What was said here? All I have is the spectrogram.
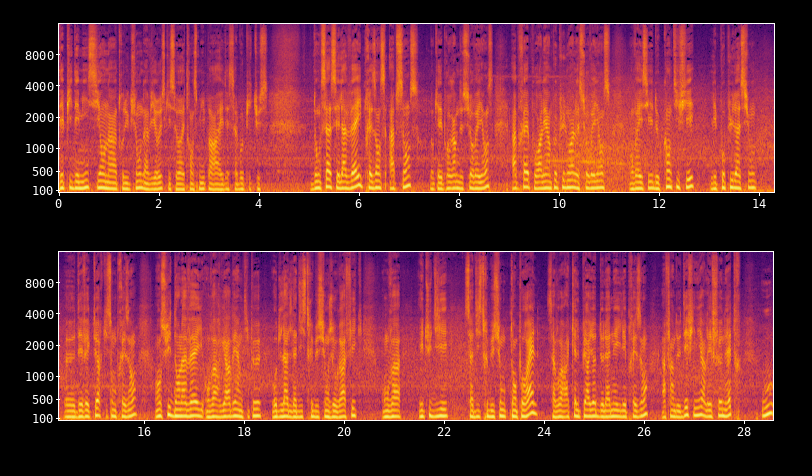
d'épidémie si on a introduction d'un virus qui serait transmis par Aedes albopictus. Donc ça, c'est la veille, présence-absence. Donc il y a des programmes de surveillance. Après, pour aller un peu plus loin, la surveillance, on va essayer de quantifier les populations euh, des vecteurs qui sont présents. Ensuite, dans la veille, on va regarder un petit peu au-delà de la distribution géographique, on va étudier sa distribution temporelle, savoir à quelle période de l'année il est présent, afin de définir les fenêtres où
